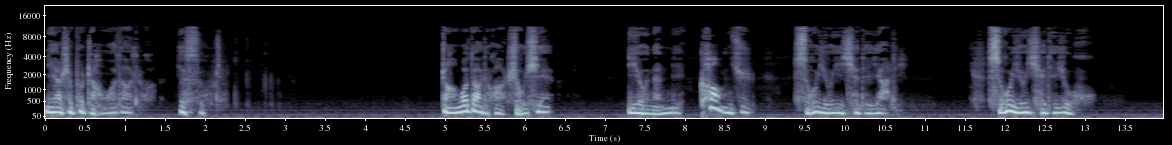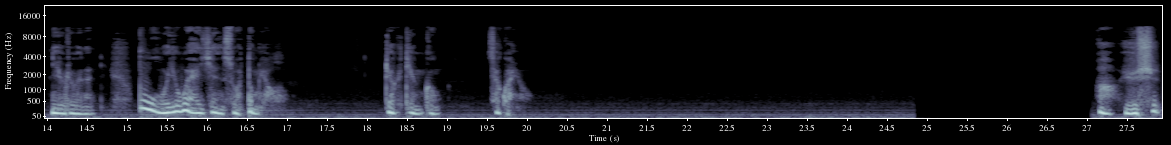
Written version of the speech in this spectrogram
你要是不掌握到的话，一事无成。掌握到的话，首先你有能力抗拒所有一切的压力，所有一切的诱惑。你有这个能力，不为外境所动摇，这个定功才管用。啊！于是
